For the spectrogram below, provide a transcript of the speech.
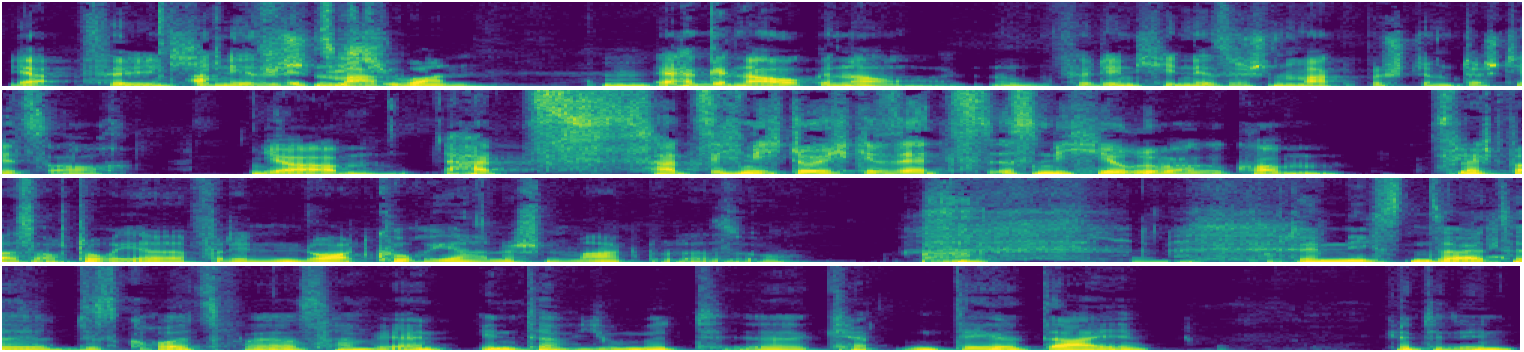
Ja, für den chinesischen 48 Markt. Yuan. Hm? Ja, genau, genau. Für den chinesischen Markt bestimmt, da steht's auch. Ja, hat, hat sich nicht durchgesetzt, ist nicht hier rüber gekommen. Vielleicht war es auch doch eher für den nordkoreanischen Markt oder so. Auf der nächsten Seite des Kreuzfeuers haben wir ein Interview mit äh, Captain Dale Dye. Kennt ihr den?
